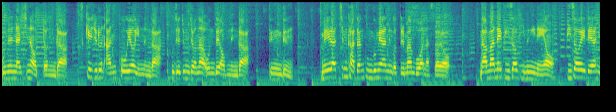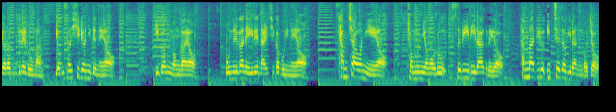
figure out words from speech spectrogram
오늘 날씨는 어떤가? 스케줄은 안 꼬여 있는가? 부재중 전화 온데 없는가? 등등. 매일 아침 가장 궁금해하는 것들만 모아놨어요. 나만의 비서 기능이네요. 비서에 대한 여러분들의 로망. 여기서 실현이 되네요. 이건 뭔가요? 오늘과 내일의 날씨가 보이네요. 3차원이에요. 전문 용어로 3D라 그래요. 한마디로 입체적이라는 거죠.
